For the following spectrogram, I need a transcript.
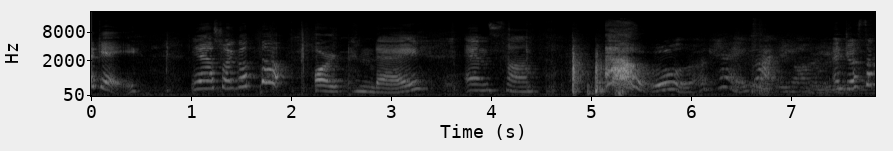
Okay. Yeah, so I got the open day and some. Oh, okay, right. And just some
